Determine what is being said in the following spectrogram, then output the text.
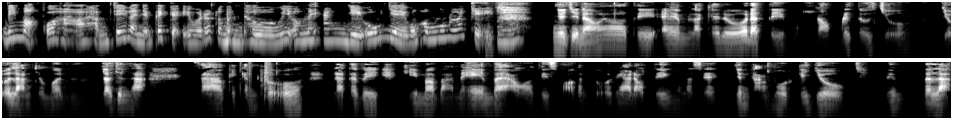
bí mật của họ. Thậm chí là những cái chuyện mà rất là bình thường ví dụ hôm nay ăn gì uống gì cũng không muốn nói chuyện nữa. Như chị nói á, thì em là cái đứa đã tìm một góc để tự chữa chữa lành cho mình. Đó chính là sau cái cánh cửa là tại vì khi mà ba mẹ em vào á, thì mở cánh cửa ra đầu tiên là sẽ nhìn thẳng vô cái giường nếu nên là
